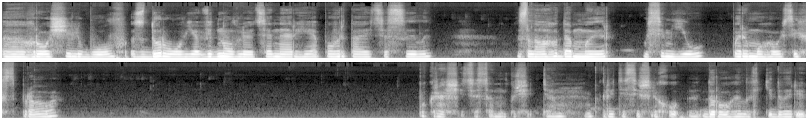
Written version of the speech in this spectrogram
е, гроші, любов, здоров'я, відновлюється енергія, повертаються сили злагода, мир у сім'ю, перемога у всіх справах. Покращується самопочуття. Відкриті всі шляху, дороги, легкі двері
